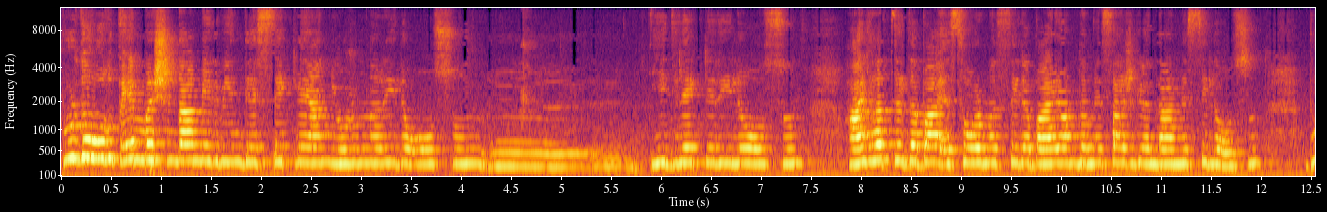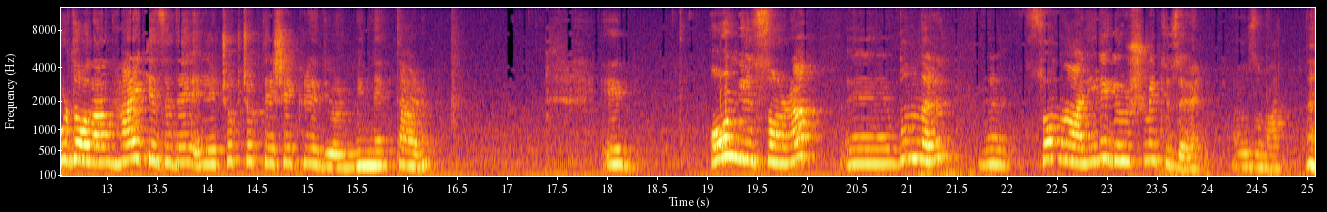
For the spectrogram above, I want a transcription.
Burada olup en başından beri beni destekleyen yorumlarıyla olsun, e, iyi dilekleriyle olsun, hal hatırda sormasıyla, bayramda mesaj göndermesiyle olsun. Burada olan herkese de e, çok çok teşekkür ediyorum, minnettarım. E, 10 gün sonra e, bunların e, son haliyle görüşmek üzere o zaman.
